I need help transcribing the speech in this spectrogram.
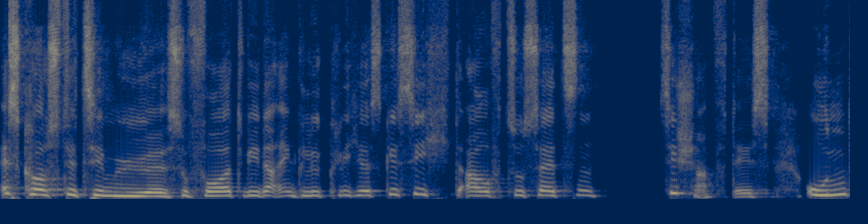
Es kostet sie Mühe, sofort wieder ein glückliches Gesicht aufzusetzen. Sie schafft es und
